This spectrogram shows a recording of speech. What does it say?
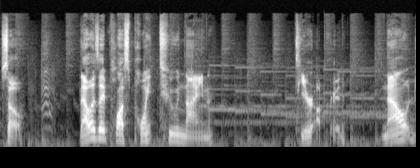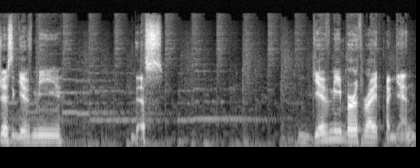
so that was a plus 0.29 tear upgrade. Now just give me this. Give me Birthright again.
